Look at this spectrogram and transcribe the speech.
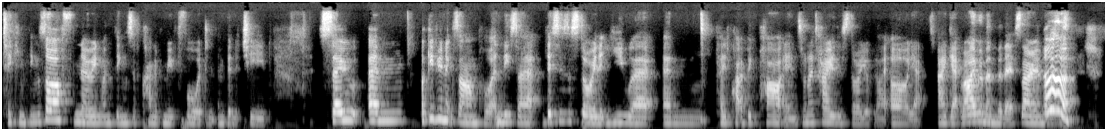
ticking things off, knowing when things have kind of moved forward and, and been achieved. So um, I'll give you an example, and Lisa, this is a story that you were um, played quite a big part in. So when I tell you this story, you'll be like, "Oh yeah, I get. I remember this. I remember." this."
